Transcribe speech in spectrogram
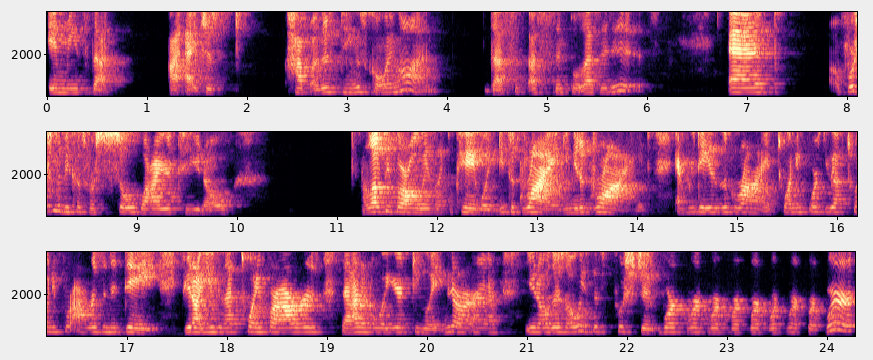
it means that I, I just have other things going on. That's as simple as it is. And unfortunately, because we're so wired to, you know, a lot of people are always like, okay, well, you need to grind. You need to grind. Every day is a grind. 24, you have 24 hours in a day. If you're not using that 24 hours, then I don't know what you're doing. You know, there's always this push to work, work, work, work, work, work, work, work, work.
